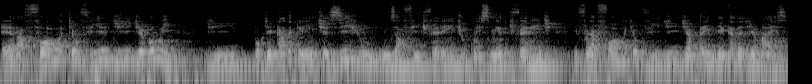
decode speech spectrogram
era a forma que eu via de, de evoluir. De, porque cada cliente exige um, um, desafio diferente, um conhecimento diferente, e foi a forma que eu vi de, de aprender cada dia mais,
